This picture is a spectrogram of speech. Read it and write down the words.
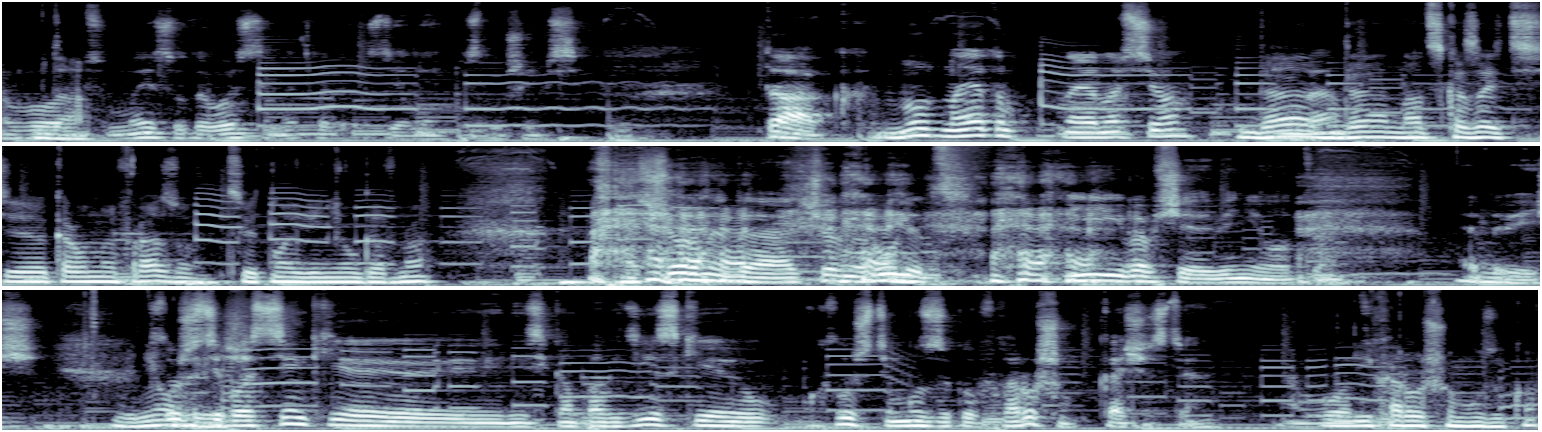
Вот, Да. мы с удовольствием это сделаем, послушаемся. Так, ну на этом, наверное, все. Да, Да. да, надо сказать э, коронную фразу «цветной винил говно». А черный, да, черный рулит. И вообще винил это, это вещь. Винил Слушайте вещь. пластинки или компакт-диски, слушайте музыку в хорошем качестве. Вот. И хорошую музыку.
